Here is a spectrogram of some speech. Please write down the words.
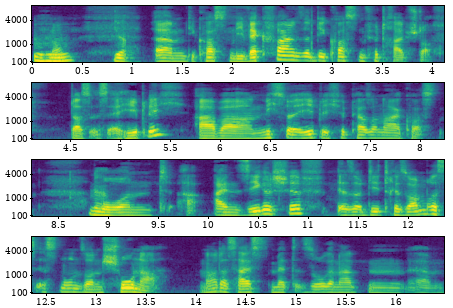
Mhm. Ne? Ja. Ähm, die Kosten, die wegfallen, sind die Kosten für Treibstoff. Das ist erheblich, aber nicht so erheblich für Personalkosten. Ja. Und äh, ein Segelschiff, also die Tresombris ist nun so ein Schoner. Ne? Das heißt mit sogenannten ähm,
